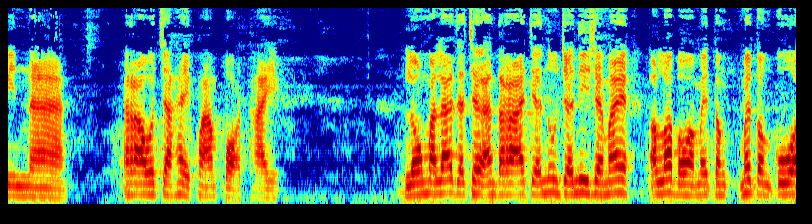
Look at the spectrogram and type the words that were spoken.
มินนา เราจะให้ความปลอดภัย ลงมาแล้วจะเจออันตรายเจอนู่นเจอนี่ใช่ไหมอัลลอฮ์บอกว่าไม่ต้องไม่ต้องกลัว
